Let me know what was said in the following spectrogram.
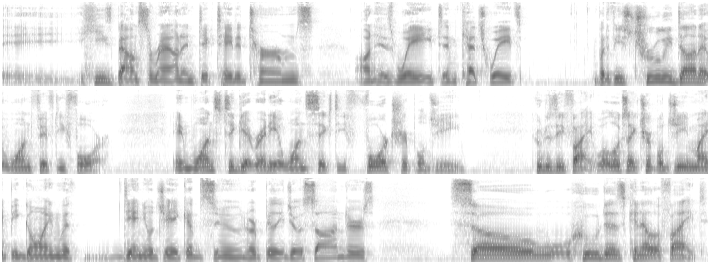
he's bounced around and dictated terms on his weight and catch weights. But if he's truly done at 154 and wants to get ready at 164 Triple G, who does he fight? Well, it looks like Triple G might be going with Daniel Jacobs soon or Billy Joe Saunders. So who does Canelo fight?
